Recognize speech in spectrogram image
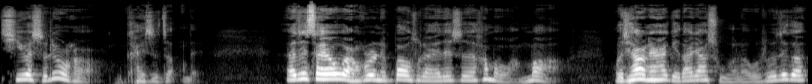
七月十六号开始整的。啊，这三幺五晚会呢，爆出来的是汉堡王吧？我前两天还给大家说了，我说这个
